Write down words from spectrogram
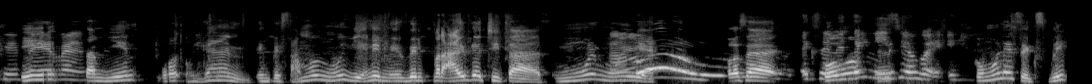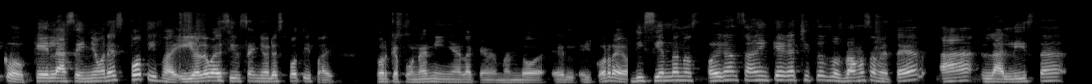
¡Qué Y perra! también, oigan, empezamos muy bien el mes del Pride, gachitas. Muy, muy Ah. bien. O sea, Excelente ¿Cómo? inicio, güey. ¿cómo les explico que la señora Spotify, y yo le voy a decir señora Spotify, porque fue una niña la que me mandó el, el correo, diciéndonos, oigan, ¿saben qué, gachitos? Los vamos a meter a la lista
